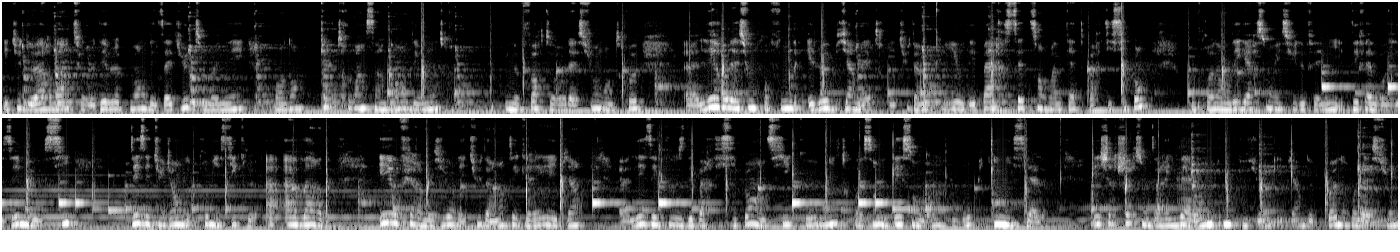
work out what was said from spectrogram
L'étude de Harvard sur le développement des adultes menée pendant 85 ans démontre une forte relation entre euh, les relations profondes et le bien-être. L'étude a inclué au départ 724 participants, comprenant des garçons issus de familles défavorisées, mais aussi des étudiants de premier cycle à Harvard. Et au fur et à mesure, l'étude a intégré eh euh, les épouses des participants ainsi que 1300 descendants du groupe initial les chercheurs sont arrivés à une conclusion, eh bien de bonnes relations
